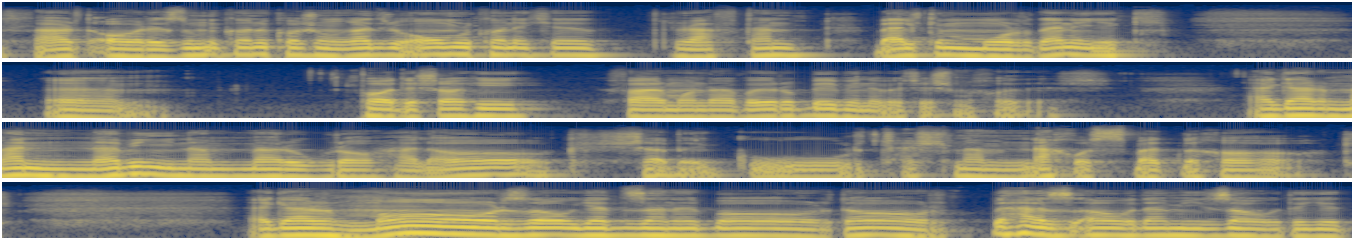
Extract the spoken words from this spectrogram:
فرد آرزو می‌کنه کاش اونقدری عمر کنه که رفتن بلکه مردن یک پادشاهی فرمان روایی رو ببینه به چشم خودش. اگر من نبینم مرو را هلاک شب گور چشمم نخسبد به خاک. اگر مار زاید زن باردار به از آدمی زاده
